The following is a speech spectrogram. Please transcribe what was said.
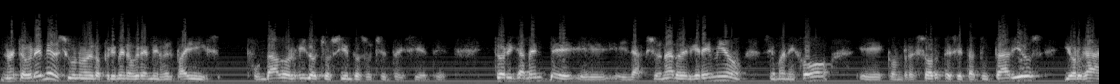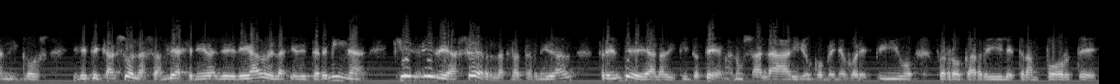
Nuestro gremio es uno de los primeros gremios del país, fundado en 1887 históricamente eh, el accionar del gremio se manejó eh, con resortes estatutarios y orgánicos. En este caso, la Asamblea General de Delegados es la que determina qué debe hacer la fraternidad frente a los distintos temas, ¿no? Salario, convenio colectivo, ferrocarriles, transporte,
